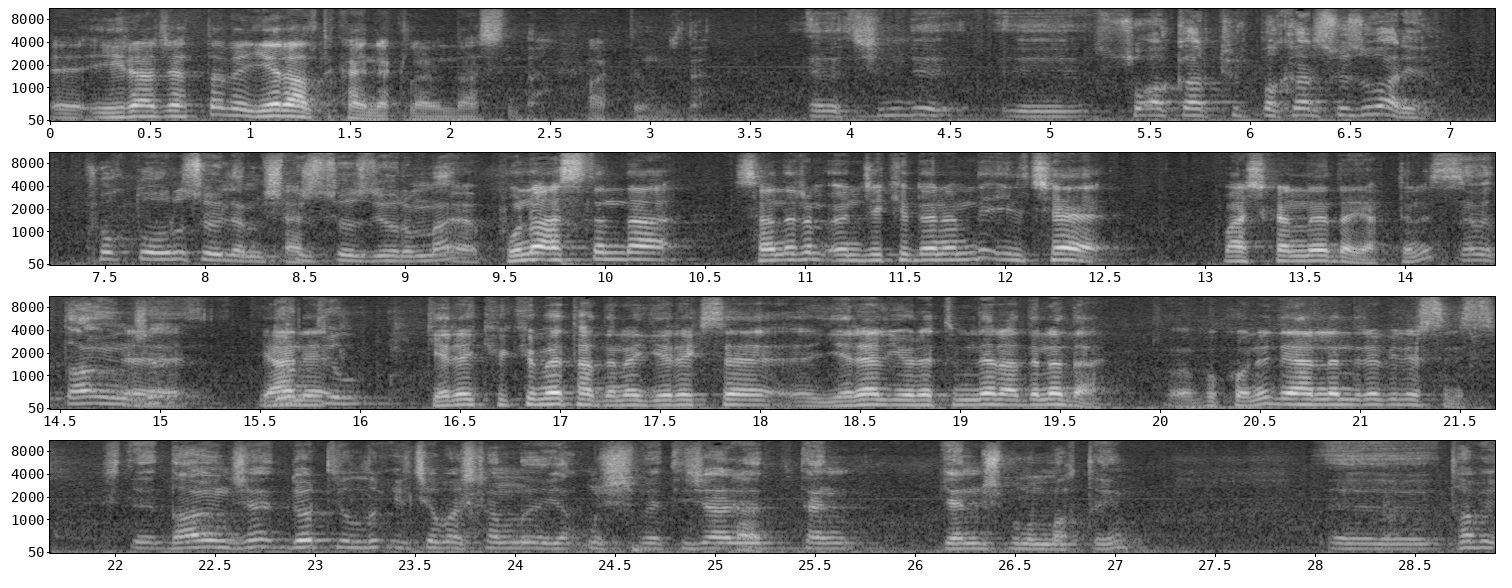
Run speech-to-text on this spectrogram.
e, ihracatta ve yeraltı kaynaklarında aslında baktığımızda. Evet şimdi e, su akar Türk bakar sözü var ya. Çok doğru söylenmiş Evet. bir söz diyorum ben. E, Bunu aslında sanırım önceki dönemde ilçe başkanlığı da yaptınız. Evet daha önce Ee, yani 4 yıl gerek hükümet adına gerekse e, yerel yönetimler adına da e, bu konuyu değerlendirebilirsiniz. işte daha önce 4 yıllık ilçe başkanlığı yapmış ve ticaretten gelmiş bulunmaktayım. Ee, tabii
